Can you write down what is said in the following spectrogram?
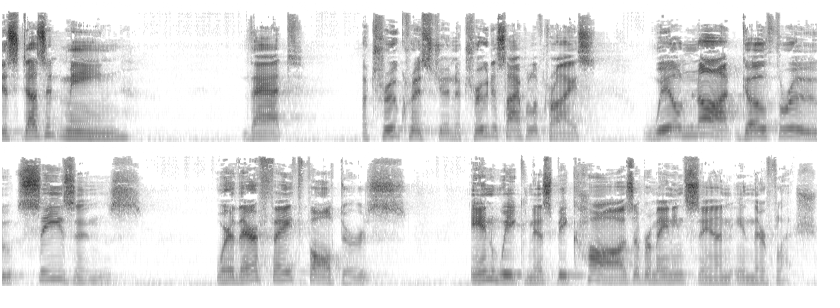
This doesn't mean that a true Christian, a true disciple of Christ, will not go through seasons where their faith falters in weakness because of remaining sin in their flesh.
